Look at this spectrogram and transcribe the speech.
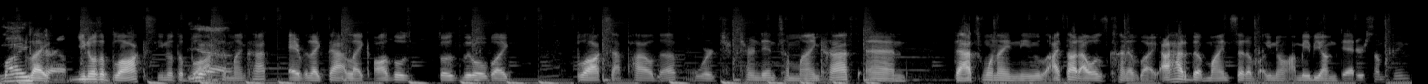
Minecraft. like you know the blocks you know the blocks in minecraft Every, like that like all those those little like blocks that piled up were t- turned into Minecraft, and that's when I knew. I thought I was kind of like I had the mindset of you know maybe I'm dead or something.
